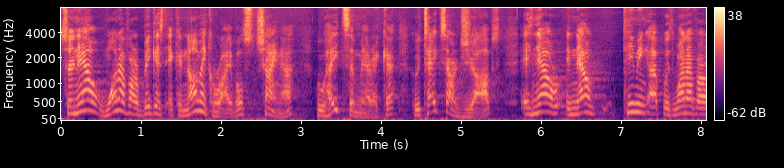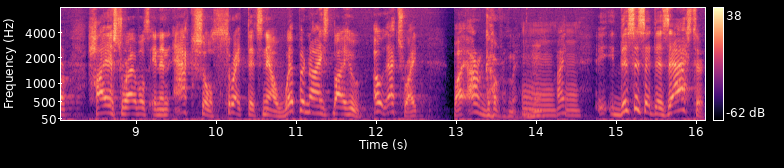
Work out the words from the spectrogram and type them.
So now, one of our biggest economic rivals, China, who hates America, who takes our jobs, is now now teaming up with one of our highest rivals in an actual threat that's now weaponized by who? Oh, that's right, by our government. Mm-hmm. Right? Mm-hmm. This is a disaster.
